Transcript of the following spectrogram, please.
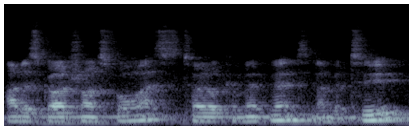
how does God transform us? Total commitment. Number two,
